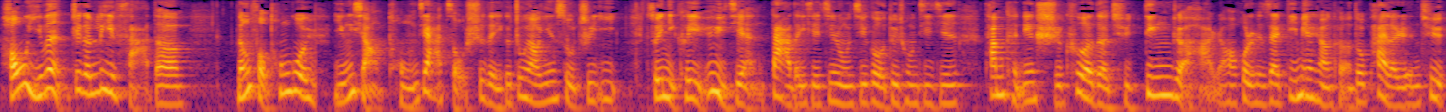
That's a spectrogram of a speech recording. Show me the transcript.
毫无疑问，这个立法的能否通过，影响铜价走势的一个重要因素之一。所以你可以预见，大的一些金融机构、对冲基金，他们肯定时刻的去盯着哈，然后或者是在地面上可能都派了人去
